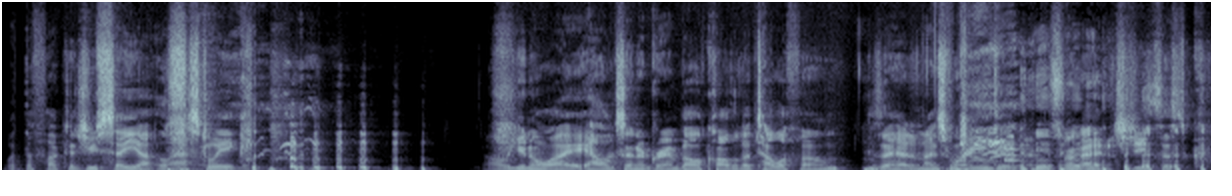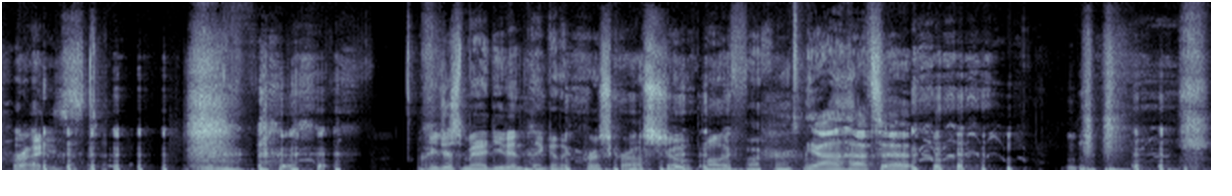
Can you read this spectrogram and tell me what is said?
what the fuck did you say ya- last week? oh, you know why Alexander Graham Bell called it a telephone because it had a nice ring to it. That's right. Jesus Christ. You're just mad you didn't think of the Kris Kross joke, motherfucker. Yeah, that's it.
